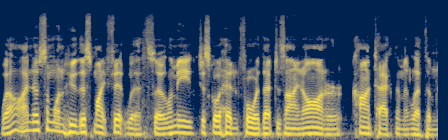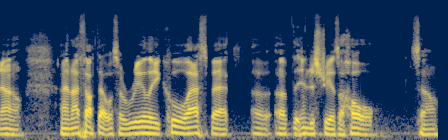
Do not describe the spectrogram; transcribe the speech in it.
well, I know someone who this might fit with, so let me just go ahead and forward that design on or contact them and let them know. And I thought that was a really cool aspect of, of the industry as a whole. So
